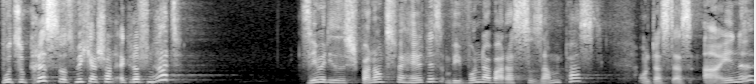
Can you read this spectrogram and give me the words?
wozu Christus mich ja schon ergriffen hat. Sehen wir dieses Spannungsverhältnis und wie wunderbar das zusammenpasst? Und dass das eine,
